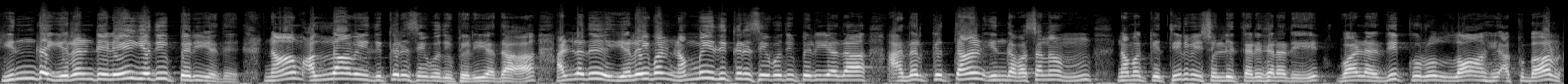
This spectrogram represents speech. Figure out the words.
இந்த இரண்டிலே எது பெரியது? நாம் அல்லாவை திக்ரு செய்வது பெரியதா? அல்லது இறைவன் நம்மை திக்ரு செய்வது பெரியதா? அதற்குத்தான் இந்த வசனம் நமக்கு தீர்வை சொல்லி தருகிறது. வலதி குருல்லாஹி அக்பர்.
